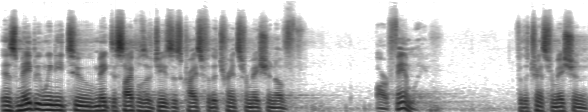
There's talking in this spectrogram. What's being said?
is maybe we need to make disciples of Jesus Christ for the transformation of our family, for the transformation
